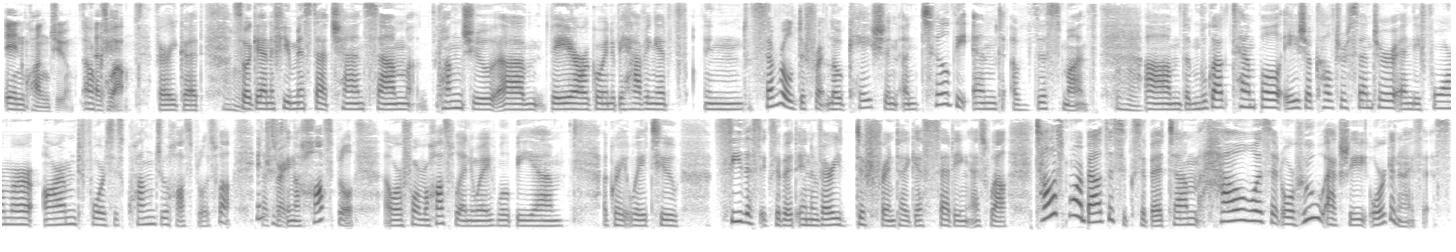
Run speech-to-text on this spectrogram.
in Gwangju okay. as well. Very good. Mm-hmm. So again, if you missed that chance, um, Gwangju, um, they are going to be having it in several different locations until the end of this month. Mm-hmm. Um, the Mugak Temple, Asia Culture Center, and the former Armed Forces Gwangju Hospital as well. Interesting. Right. A hospital, or a former hospital anyway, will be um, a great way to see this exhibit in a very different, I guess, setting as well. Tell us more about this exhibit. Um, how was it, or who actually organized this?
